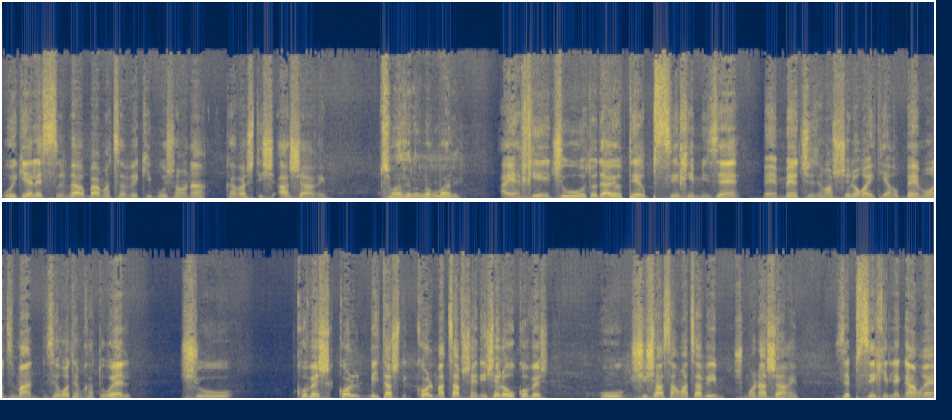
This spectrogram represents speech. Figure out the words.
הוא הגיע ל-24 מצבי כיבוש העונה, כבש תשעה שערים. תשמע, זה לא נורמלי. היחיד שהוא, אתה יודע, יותר פסיכי מזה, באמת שזה משהו שלא ראיתי הרבה מאוד זמן, זה רותם חתואל, שהוא כובש כל בעיטה, כל מצב שני שלו הוא כובש. הוא 16 מצבים, 8 שערים. זה פסיכי לגמרי,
